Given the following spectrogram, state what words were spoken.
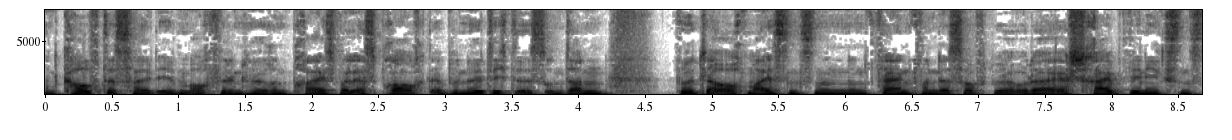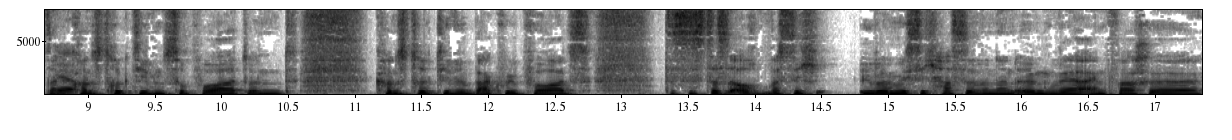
dann kauft es halt eben auch für den höheren Preis, weil er es braucht. Er benötigt es und dann wird er auch meistens ein, ein Fan von der Software oder er schreibt wenigstens dann ja. konstruktiven Support und konstruktive Bug Reports. Das ist das auch, was ich übermäßig hasse, wenn dann irgendwer einfach äh,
